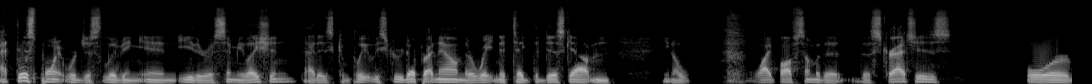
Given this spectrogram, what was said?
at this point we're just living in either a simulation that is completely screwed up right now and they're waiting to take the disc out and you know wipe off some of the the scratches or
